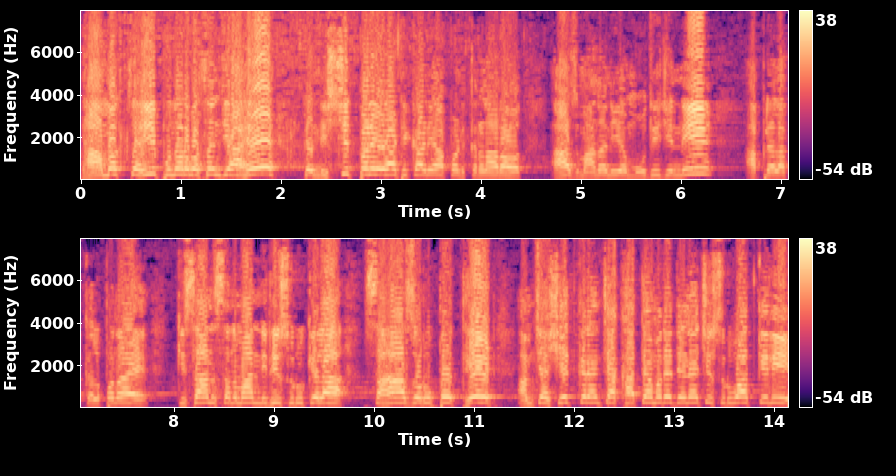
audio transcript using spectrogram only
धामकचंही पुनर्वसन जे आहे ते निश्चितपणे या ठिकाणी आपण करणार आहोत. आज माननीय मोदीजींनी आपल्याला कल्पना आहे किसान सन्मान निधी सुरू केला सहा हजार रुपये थेट आमच्या शेतकऱ्यांच्या खात्यामध्ये देण्याची सुरुवात केली.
